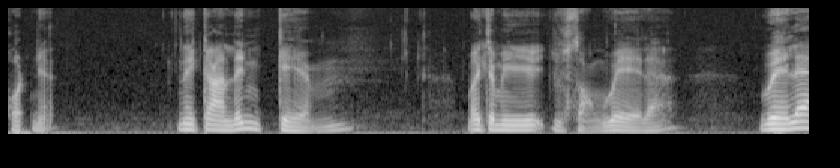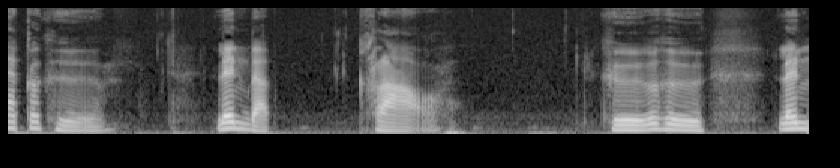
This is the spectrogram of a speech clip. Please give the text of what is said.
คตเนี่ย ในการเล่นเกม มันจะมีอยู่สองเวแล้ว เวแรกก็คือเล่นแบบคลาว คือก็คือเล่น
